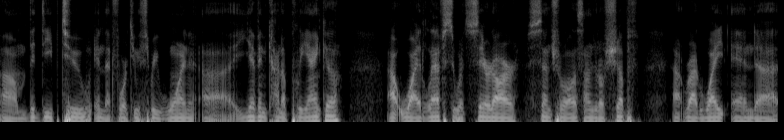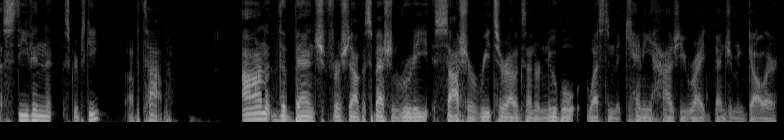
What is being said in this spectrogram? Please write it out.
um, the deep two in that 4 2 3 1. Uh, Yevhen Konoplyanka out wide left, Suat Serdar, central Alessandro Schöpf uh, Rod White, and uh, Steven Skrzybski up top. On the bench for Schalke, Sebastian Rudy, Sascha Riether, Alexander Nübel, Weston McKennie, Haji Wright, Benjamin Goller,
